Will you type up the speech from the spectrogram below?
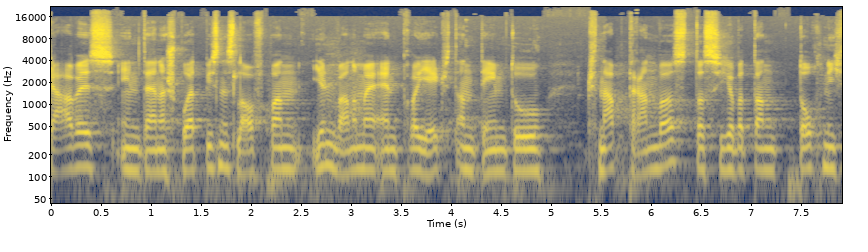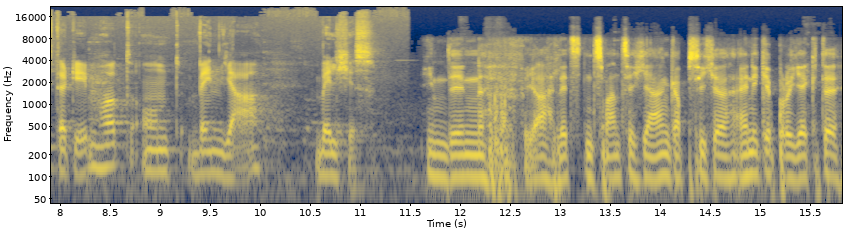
Gab es in deiner Sportbusiness-Laufbahn irgendwann einmal ein Projekt, an dem du knapp dran warst, das sich aber dann doch nicht ergeben hat? Und wenn ja, welches? In den ja, letzten 20 Jahren gab es sicher einige Projekte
